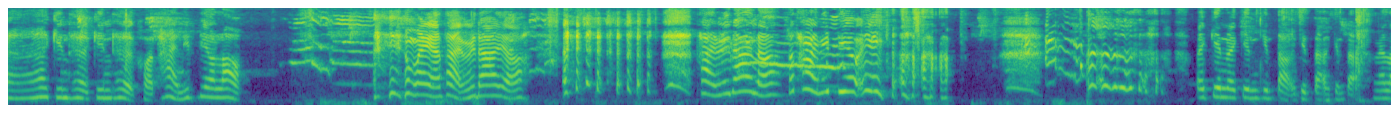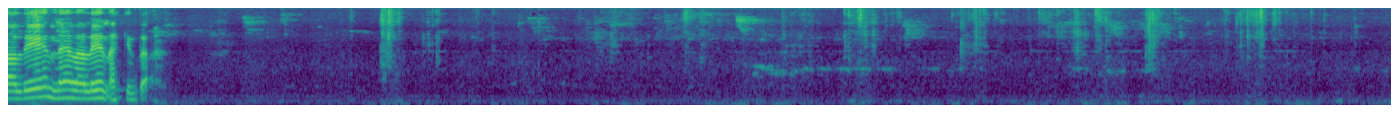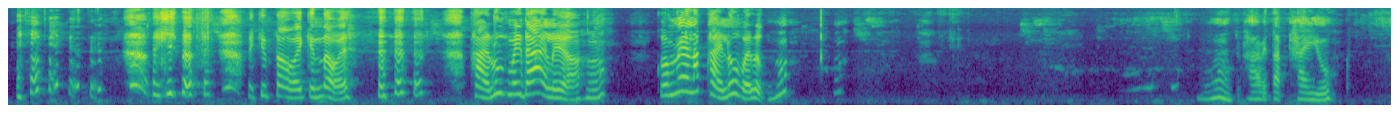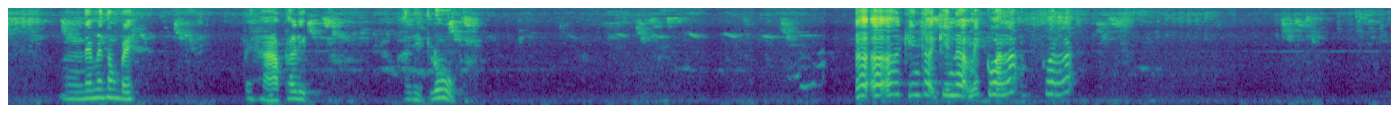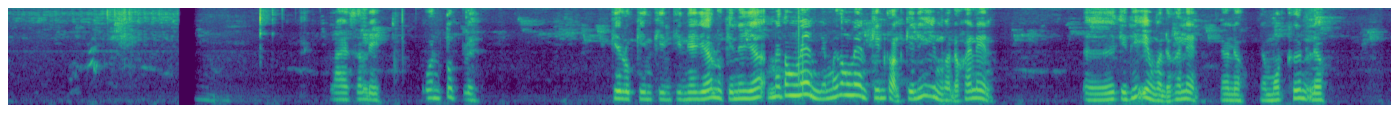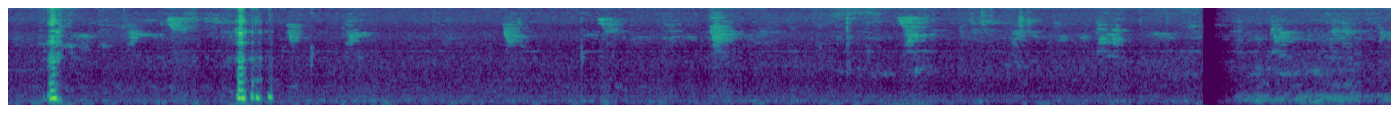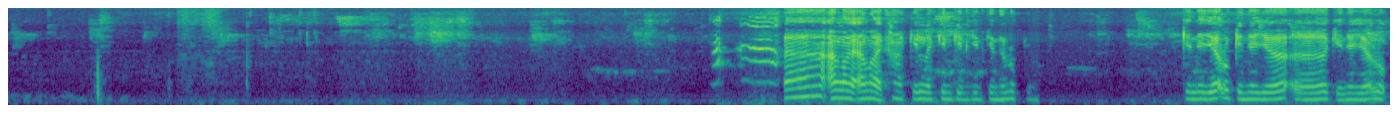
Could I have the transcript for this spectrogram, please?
อ่ากินเถอะกินเถอะขอถ่ายนิดเดียวหรอกทำไมอะถ่ายไม่ได้เหรอ ถ่ายไม่ได้เหรอก็ถ่ายนิดเดียวเอง ไปกินไปกินกินต่อกินต่อกินต่อแม่เราเล่นแม่เราเล่นอะกินต่อ ไปกินไป กินต่อไปกินต่อไปถ่ายรูปไม่ได้เลยเหรอฮะกลัวแม่รักถ่ายรูปไปหรอกหึอืมจะพาไปตัดไข่อยู่ได้ไม่ต้องไป ไปหาผลิต ผลิตลูก เออเออเออกินเถอะกินเถอะไม่กวนละกวนละลายสลิดอ้วนตุบเลย กินลูกกินกินกินเยอะๆลูกกินเยอะๆไม่ต้องเล่นยังไม่ต้องเล่นกินก่อนกินให้อิ่มก่อนเดี๋ยวค่อยเล่น เออ กินให้อิ่มก่อนเดี๋ยวค่อยเล่นเร็วๆเดี๋ยวมดขึ้นเร็ว อ่าอร่อยอร่อยค่ะ กินเลยกินกินกินกินให้ลูกกิน กินเยอะๆลูกกินเยอะๆเออ กินเยอะๆลูก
